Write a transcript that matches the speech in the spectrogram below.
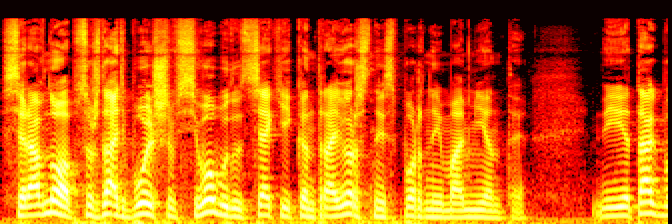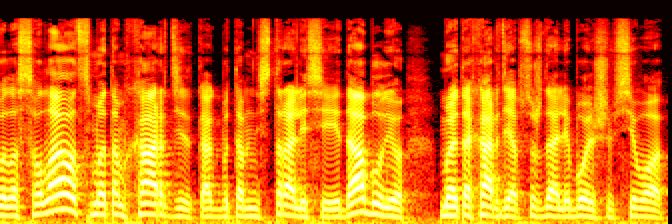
все равно обсуждать больше всего будут всякие контроверсные спорные моменты. И так было с All Out, с Мэттом Харди, как бы там ни старались AEW, Мэтта Харди обсуждали больше всего.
